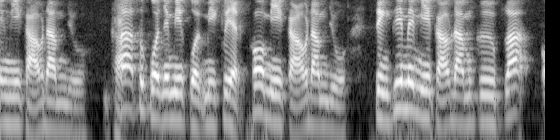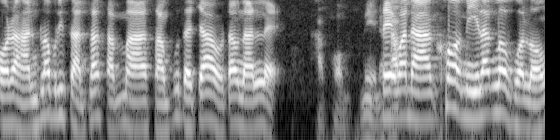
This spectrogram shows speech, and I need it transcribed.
ยังมีขาวดำอยู่ครับถ้าทุกคนยังมีกดมีเกลียดก็มีขาวดำอยู่ สิ่งที่ไม่มีขาวดำคือพระอรหันต์พระบริษัทพระสัมมาสัมพุทธเจ้าเท่านั้นแหละ ครับผมนี่นะเทควรับดาก็มีรักโลภกดหลง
